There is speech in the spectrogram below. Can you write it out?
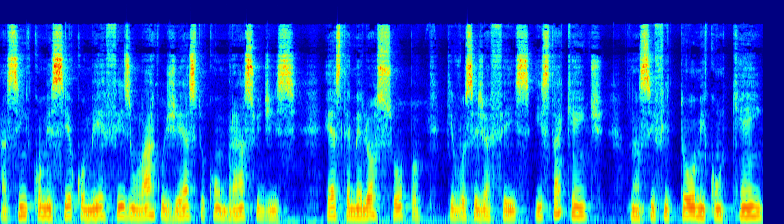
Assim que comecei a comer, fiz um largo gesto com o braço e disse: Esta é a melhor sopa que você já fez e está quente. Nancy fitou-me com quem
